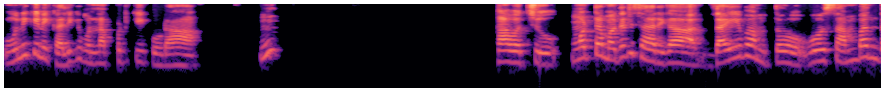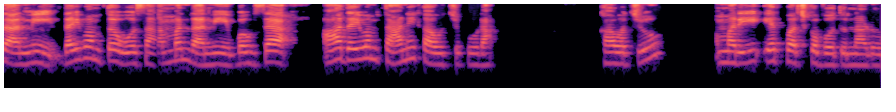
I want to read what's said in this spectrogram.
ఉనికిని కలిగి ఉన్నప్పటికీ కూడా కావచ్చు. మొట్టమొదటిసారిగా దైవంతో ఓ సంబంధాన్ని దైవంతో ఓ సంబంధాన్ని బహుశా ఆ దైవం తానే కావచ్చు కూడా. కావచ్చు. మరి ఏర్పరచుకోబోతున్నాడు.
